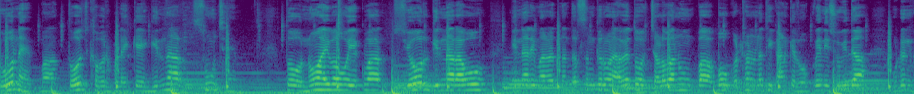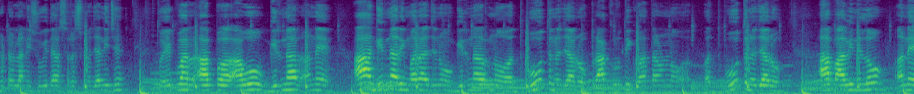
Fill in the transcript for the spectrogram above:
જુઓ ને તો જ ખબર પડે કે ગિરનાર શું છે. તો નો આવ્યા હોય એકવાર શ્યોર ગિરનાર આવો, ગિરનારી મહારાજના દર્શન કરો. હવે તો ચડવાનું બહુ કઠણ નથી કારણ કે રોપવેની સુવિધા ઉડન ખટોલાની સુવિધા સરસ મજાની છે. તો એકવાર આપ આવો ગિરનાર અને આ ગિરનારી મહારાજનો ગિરનારનો અદ્ભુત નજારો, પ્રાકૃતિક વાતાવરણનો અદ્ભુત નજારો આપ આવીને લો. અને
